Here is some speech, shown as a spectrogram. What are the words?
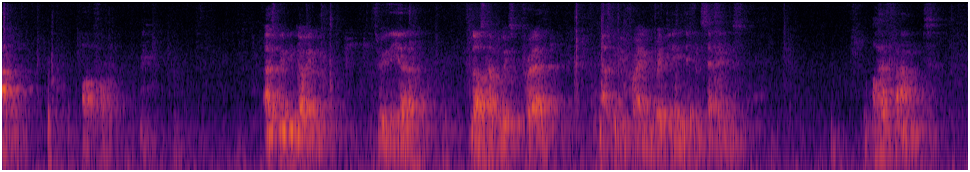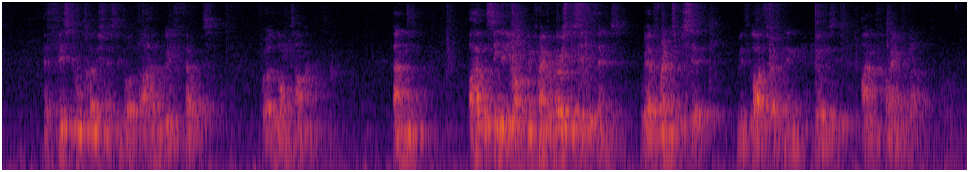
Abba. Our Father. As we've been going through the uh, last couple of weeks of prayer, as we've been praying regularly in different settings, I have found physical closeness to God that I haven't really felt for a long time. And I haven't seen any, I've been praying for very specific things. We have friends who are sick with life threatening illnesses. I'm praying for that.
